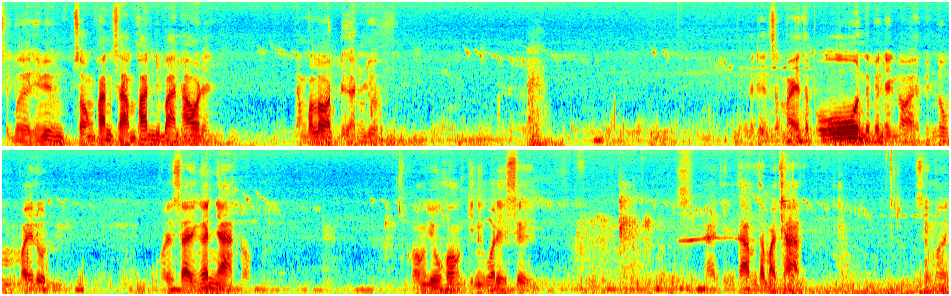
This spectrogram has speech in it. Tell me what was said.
เสมอที่มีเป็นสองพันสามพันอยู่บ้านเฮาเนี่ยยังบ่รอดเดือนอยู่แต่ เดือนสมัยตะพูนแต่เป็นเด็กหน่อย เป็นนุ่มวัยรุ่นบ่ได้ใส่เงินยากดอกของอยู่ของกินบ่ได้ซื้อหากินตามธรรมชาติเสมอ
